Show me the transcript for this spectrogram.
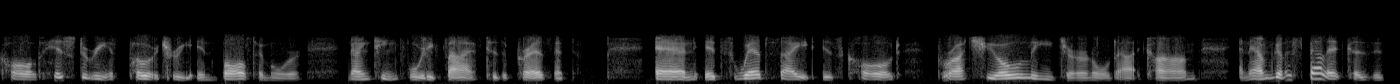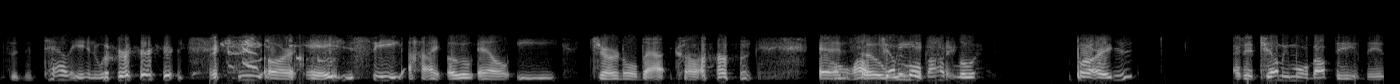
called History of Poetry in Baltimore, 1945 to the present. And its website is called bracciolijournal.com. And I'm going to spell it because it's an Italian word. C R A C I O L E journal.com. And Oh, wow. so Tell me we more about it. explore- Pardon? I said, tell me more about the the,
